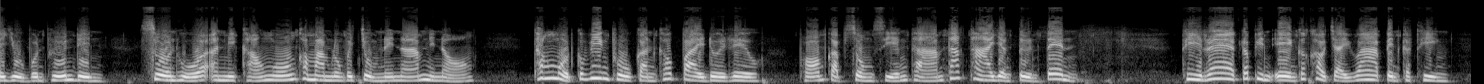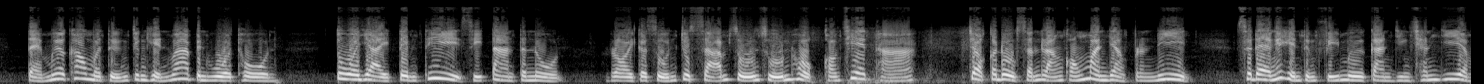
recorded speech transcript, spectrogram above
ยอยู่บนพื้นดิน ส่วนหัวอันมีเขางงขมำลงไปจุ่มในน้ำในหนอง ทั้งหมดก็วิ่งพลูกันเข้าไปโดยเร็ว พร้อมกับส่งเสียงถามทักทายอย่างตื่นเต้น ทีแรกระพินเองก็เข้าใจว่าเป็นกระทิง แต่เมื่อเข้ามาถึงจึงเห็นว่าเป็นวัวโทน ตัวใหญ่เต็มที่สีตาลตโนด รอยกระสุนจุดสามศูนย์ศูนย์หกของเชษฐา เจาะกระดูกสันหลังของมันอย่างประณีต แสดงให้เห็นถึงฝีมือการยิงชั้นเยี่ยม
